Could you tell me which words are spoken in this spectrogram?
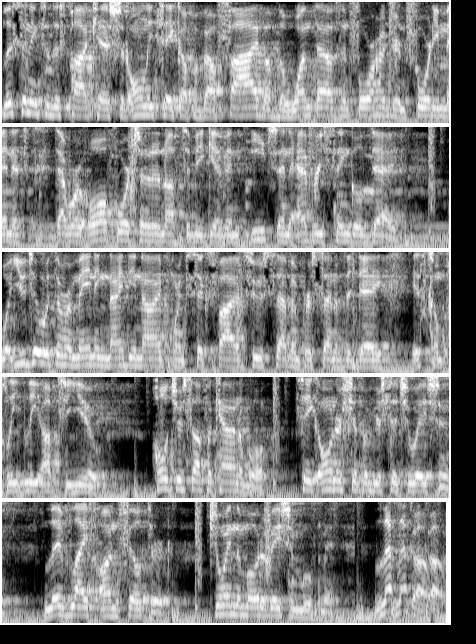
Listening to this podcast should only take up about five of the 1,440 minutes that we're all fortunate enough to be given each and every single day. What you do with the remaining 99.6527% of the day is completely up to you. Hold yourself accountable. Take ownership of your situation. Live life unfiltered. Join the motivation movement. Let's, Let's go. go.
